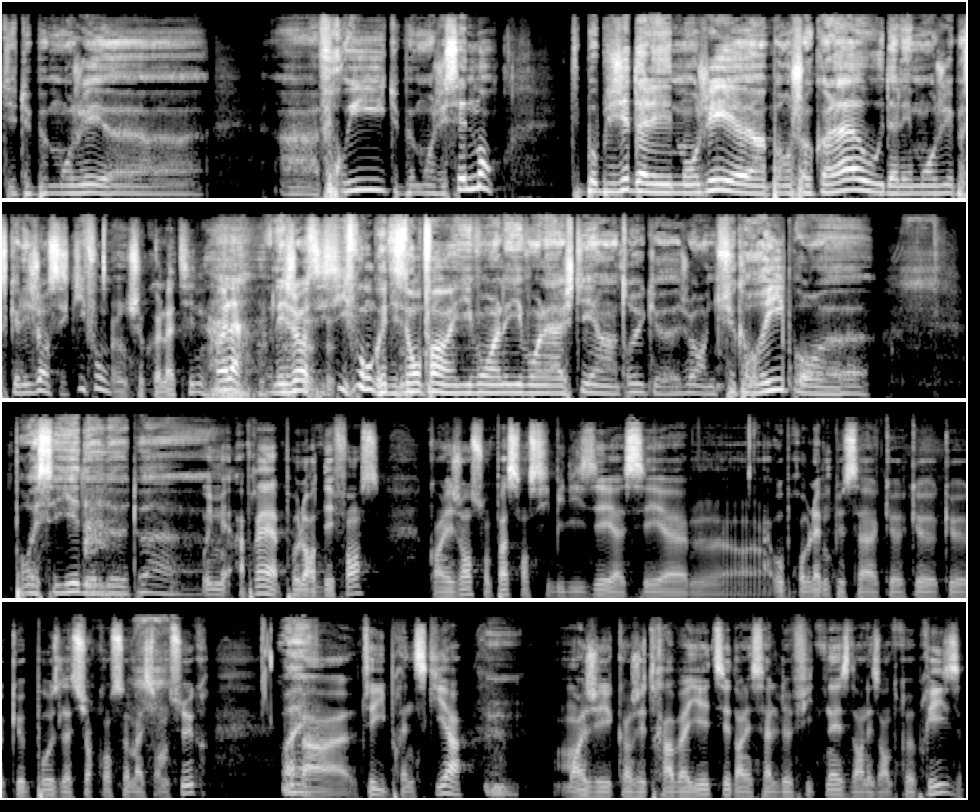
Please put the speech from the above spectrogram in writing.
Tu, tu peux manger euh, un fruit, tu peux manger sainement. T'es pas obligé d'aller manger euh, un pain au chocolat ou d'aller manger. Parce que les gens, c'est ce qu'ils font. Une chocolatine. Voilà, les gens, c'est ce qu'ils font quand ils ont faim. Ils vont aller, ils vont aller acheter un truc, euh, genre une sucrerie pour, euh, pour essayer de. euh, Oui, mais après, pour leur défense, quand les gens sont pas sensibilisés à ces, euh, aux problèmes que, ça, que, que, que- que pose la surconsommation de sucre, ouais. ben, tu sais, ils prennent ce qu'il y a. Mm. Moi, j'ai, quand j'ai travaillé tu sais, dans les salles de fitness, dans les entreprises,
